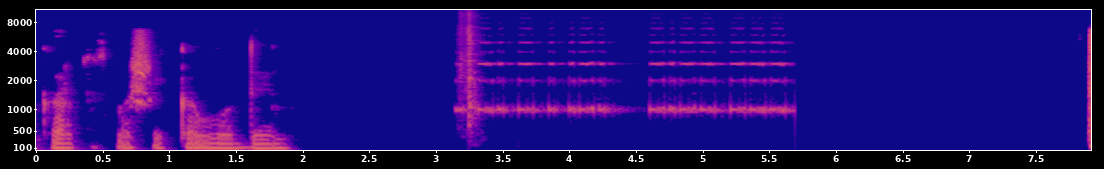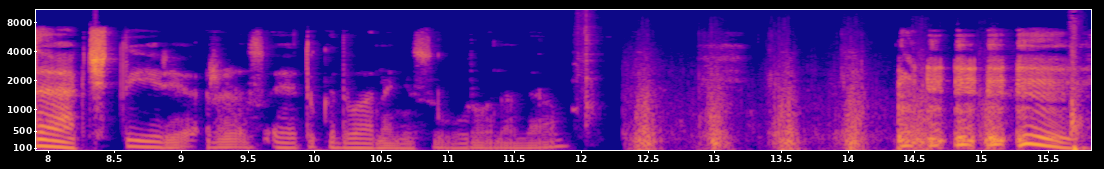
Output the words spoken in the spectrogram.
карту с вашей колоды. Так, 4 раз. Э, только 2 нанесу урона, да.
